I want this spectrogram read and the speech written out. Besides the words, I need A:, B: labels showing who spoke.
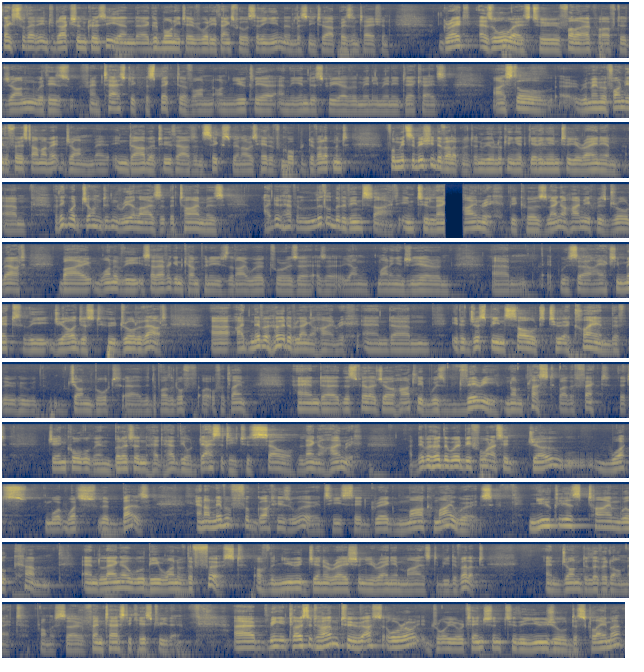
A: Thanks for that introduction, Chrissy, and uh, good morning to everybody. Thanks for sitting in and listening to our presentation. Great, as always, to follow up after John with his fantastic perspective on, on nuclear and the industry over many, many decades. I still uh, remember fondly the first time I met John in Indaba 2006 when I was head of corporate development for Mitsubishi Development and we were looking at getting into uranium. Um, I think what John didn't realize at the time is I did have a little bit of insight into Lang Heinrich because Langer Heinrich was drilled out by one of the South African companies that I worked for as a, as a young mining engineer. And um, it was, uh, I actually met the geologist who drilled it out. Uh, I'd never heard of Langer Heinrich, and um, it had just been sold to Acclaim, the, who John bought uh, the deposit off, off Acclaim. And uh, this fellow, Joe Hartley, was very nonplussed by the fact that Gencor and Billiton had had the audacity to sell Langer Heinrich. I'd never heard the word before, and I said, Joe, what's, what, what's the buzz? And I never forgot his words. He said, Greg, mark my words. Nuclear's time will come, and Langer will be one of the first of the new generation uranium mines to be developed. And John delivered on that promise. So, fantastic history there. Uh, bring it closer to home to us, Aurora, draw your attention to the usual disclaimer.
